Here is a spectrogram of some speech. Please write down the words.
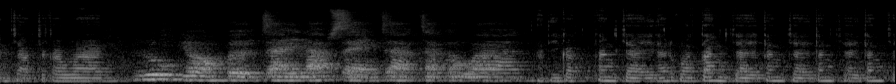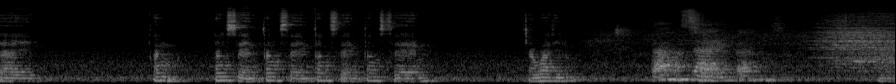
งจากจักรวาล ลูกยอมเปิดใจรับแสงจากจักรวาลอันนี้ก็ตั้งใจนะลูกว่าตั้งใจตั้งใจตั้งใจตั้งใจ ตั้งตั้งแสงตั้งแสงตั้งแสงตั้งแสงจะว่าสิลูกตั้งแสงตั้งอืม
